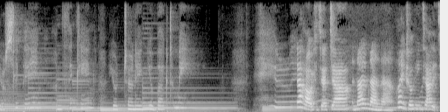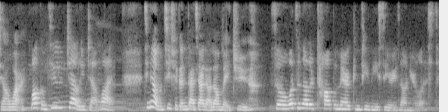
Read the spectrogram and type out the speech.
You're sleeping, I'm thinking, you're turning your back to me. Here 大家好，我是佳佳， And I'm Nana. 欢迎收听家里家外。 Welcome to 家里家外.今天我们继续跟大家聊聊美剧 So, what's another top American TV series on your list?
